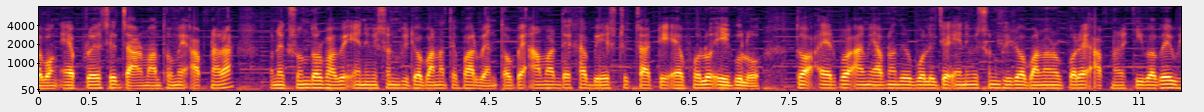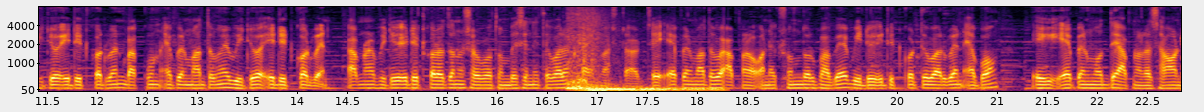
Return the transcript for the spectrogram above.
এবং অ্যাপ রয়েছে, যার মাধ্যমে আপনারা অনেক সুন্দরভাবে অ্যানিমেশন ভিডিও বানাতে পারবেন। তবে আমার দেখা বেস্ট চারটি অ্যাপ হলো এইগুলো। তো এরপর আমি আপনাদের বলি যে অ্যানিমেশন ভিডিও বানানোর পরে আপনারা কীভাবে ভিডিও এডিট করবেন বা কোন অ্যাপের মাধ্যমে ভিডিও এডিট করবেন। আপনার ভিডিও এডিট করার জন্য সর্বপ্রথম বেছে নিতে পারেন কাইন মাস্টার যে অ্যাপের মাধ্যমে আপনারা অনেক সুন্দরভাবে ভিডিও এডিট করতে পারবেন এবং এই অ্যাপের মধ্যে আপনারা সাউন্ড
